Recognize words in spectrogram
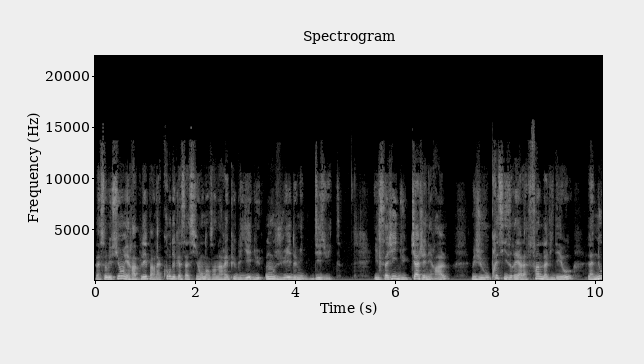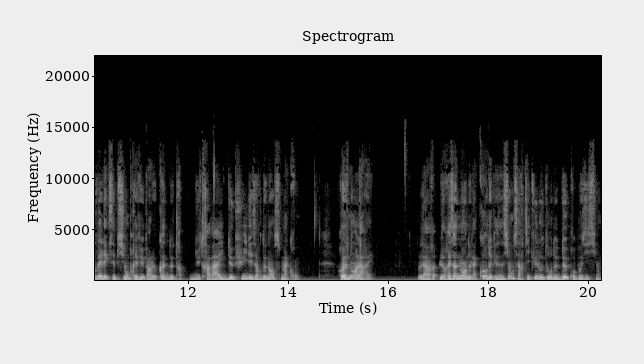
La solution est rappelée par la Cour de cassation dans un arrêt publié du 11 juillet 2018. Il s'agit du cas général, mais je vous préciserai à la fin de la vidéo la nouvelle exception prévue par le Code du travail depuis les ordonnances Macron. Revenons à l'arrêt. le raisonnement de la Cour de cassation s'articule autour de deux propositions.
